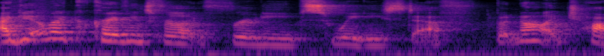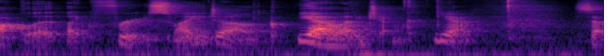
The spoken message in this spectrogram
I get like cravings for like fruity, sweetie stuff, but not like chocolate, like fruit sweet. Like junk. Yeah, like junk. Yeah. So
